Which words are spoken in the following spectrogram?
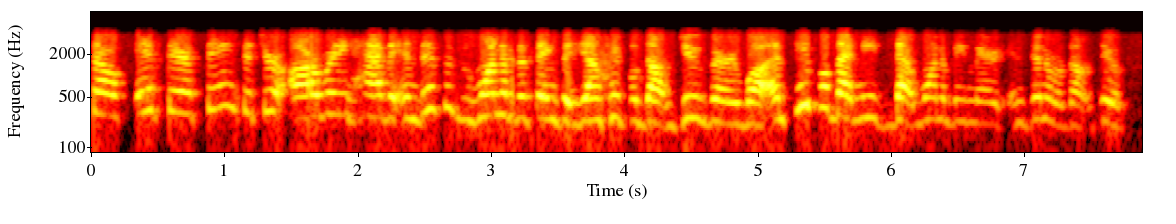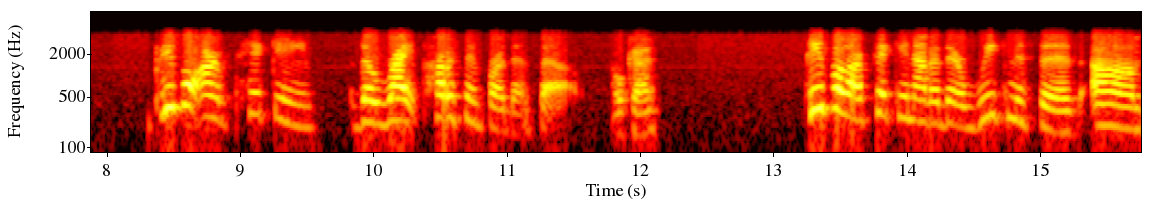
So if there are things that you're already having, and this is one of the things that young people don't do very well, and people that need that want to be married in general don't do. People aren't picking the right person for themselves okay. people are picking out of their weaknesses. Um,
